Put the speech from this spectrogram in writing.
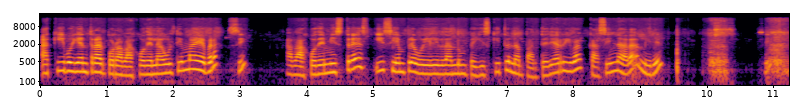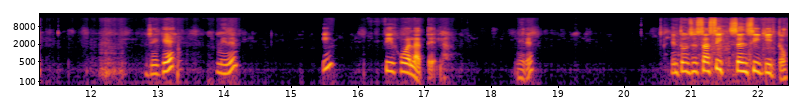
Aquí voy a entrar por abajo de la última hebra, ¿sí? abajo de mis tres y siempre voy a ir dando un pellizquito en la parte de arriba, casi nada, miren. ¿Sí? Llegué, miren, y fijo a la tela. Miren. Entonces así, sencillito,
